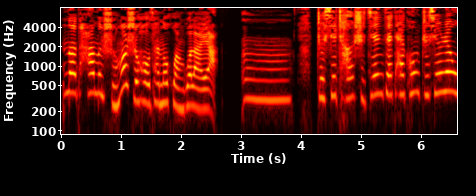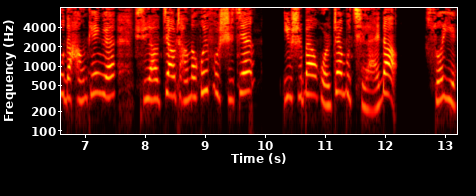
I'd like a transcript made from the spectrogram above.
那他们什么时候才能缓过来呀？嗯，这些长时间在太空执行任务的航天员需要较长的恢复时间，一时半会儿站不起来的。所以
